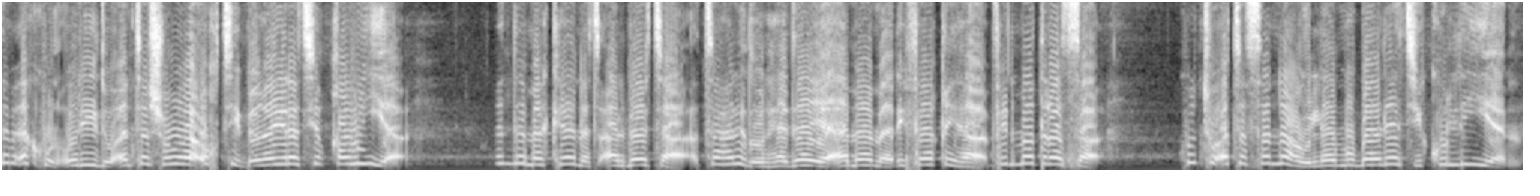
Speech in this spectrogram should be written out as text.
لم أكن أريد أن تشعر أختي بغيرة قوية عندما كانت ألبرتا تعرض الهدايا أمام رفاقها في المدرسة كنت أتصنع اللامبالاة كليا.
